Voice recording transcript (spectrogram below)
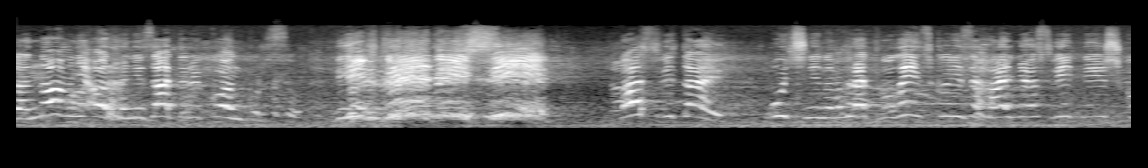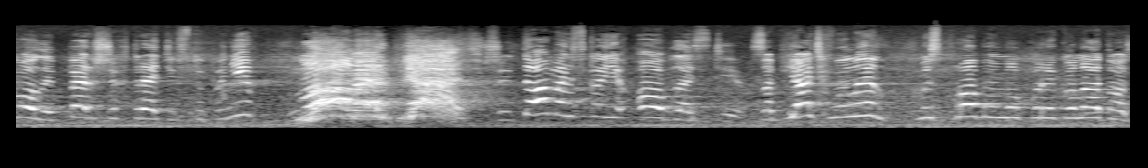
Шановні організатори конкурсу, Відкритий світ! Вас вітають учні Новоград-Волинської загальної освітньої школи перших третіх ступенів Номер 5! Житомирської області. За п'ять хвилин ми спробуємо переконати вас,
